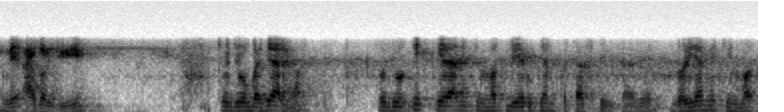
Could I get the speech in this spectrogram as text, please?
હવે આગળ જોઈએ. તો જો બજારમાં તો જો એક કેળાની કિંમત બે રૂપિયા પચાસ પૈસા છે, ઘડિયાળની કિંમત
